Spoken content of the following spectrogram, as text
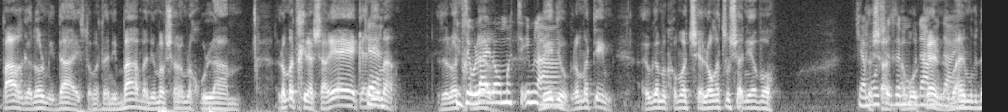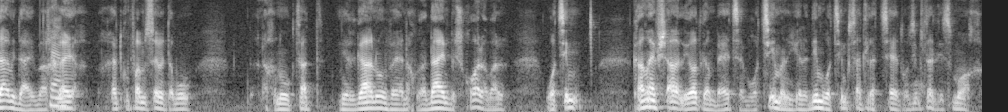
פער גדול מדי. זאת אומרת, אני בא ואני אומר שלום לכולם. לא מתחיל ישר, יהיה, קדימה. כן. זה לא כי זה אולי לא מתאים ל... בדיוק, לא מתאים. היו גם מקומות שלא רצו שאני אבוא. כי אמרו שזה אמרו, מוקדם כן, מדי. כן, אמרו מוקדם מדי. ואחרי כן. תקופה מסוימת אמרו, אנחנו קצת נרגענו ואנחנו עדיין בשכול, אבל רוצים, כמה אפשר להיות גם בעצם? רוצים, ילדים רוצים קצת לצאת, רוצים קצת לשמוח.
